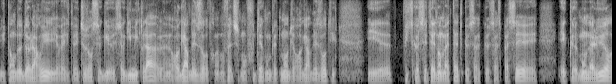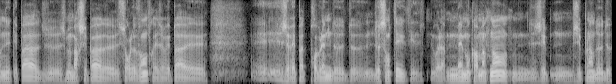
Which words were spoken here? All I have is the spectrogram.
du temps de, de la rue il y, avait, toujours ce, ce gimmick là le regard des autres. En fait je m'en foutais complètement du regard des autres. Et euh, puisque c'était dans ma tête que ça que ça se passait et, et que mon allure n'était pas je, je me marchais pas euh, sur le ventre et j'avais pas euh, j'avais pas de problème de, de, de, santé voilà. Même encore maintenant j'ai plein de, de,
